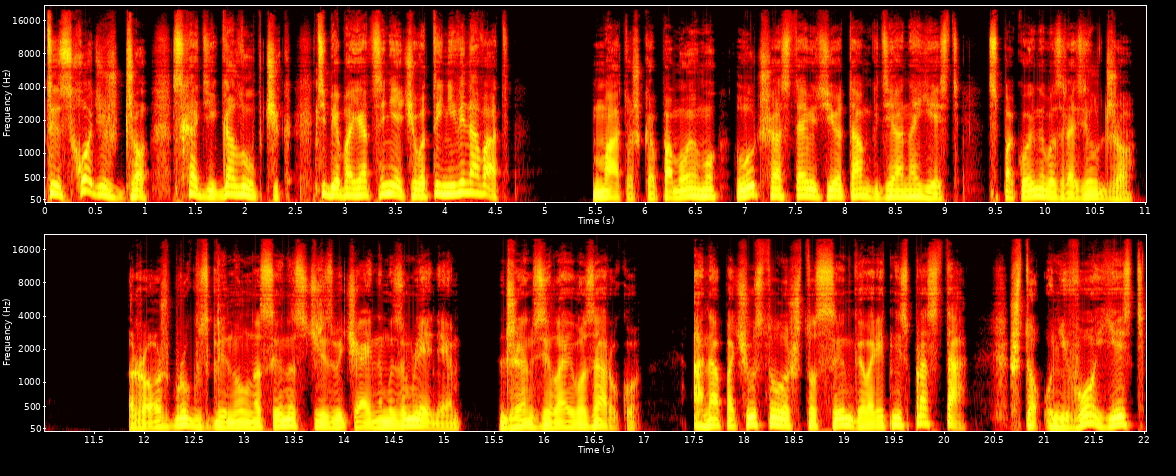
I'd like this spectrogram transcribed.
Ты сходишь, Джо? Сходи, голубчик! Тебе бояться нечего, ты не виноват!» «Матушка, по-моему, лучше оставить ее там, где она есть», — спокойно возразил Джо. Рожбрук взглянул на сына с чрезвычайным изумлением. Джен взяла его за руку. Она почувствовала, что сын говорит неспроста, что у него есть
